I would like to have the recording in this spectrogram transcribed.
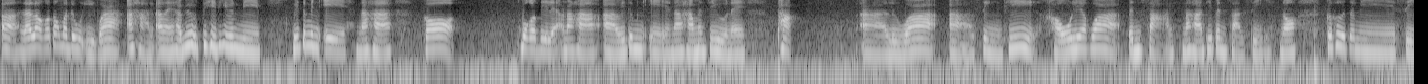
เออแล้วเราก็ต้องมาดูอีกว่าอาหารอะไรคะพี่รุตี้ที่มันมีวิตามิน A นะคะก็ปกติแล้วนะคะอ่าวิตามิน A นะคะมันจะอยู่ในผัก หรือว่าาสิ่งที่เขาเรียกว่าเป็นสารนะคะที่เป็นสารสีเนาะก็คือจะมีสี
